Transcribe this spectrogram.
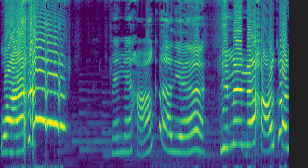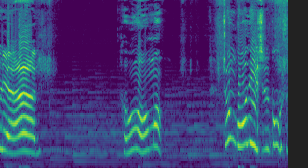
哇，妹妹好可怜，你妹妹好可怜，《红楼梦》中国历史故事，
